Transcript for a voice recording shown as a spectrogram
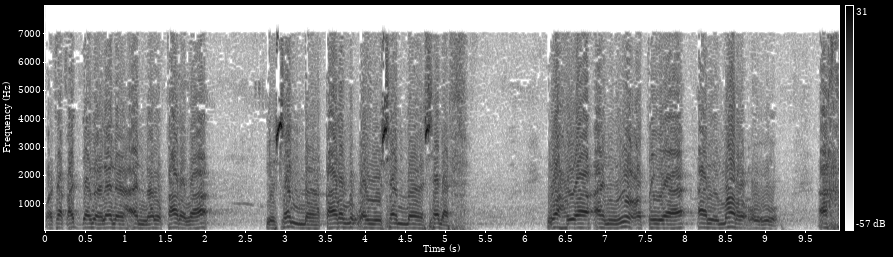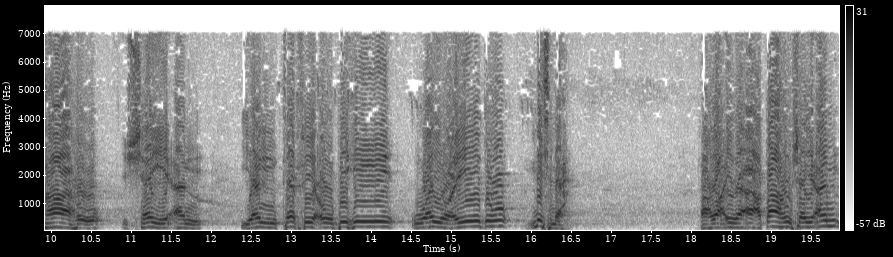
وتقدم لنا أن القرض يسمى قرض ويسمى سلف وهو أن يعطي المرء أخاه شيئا ينتفع به ويعيد مثله. فهو إذا أعطاه شيئا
